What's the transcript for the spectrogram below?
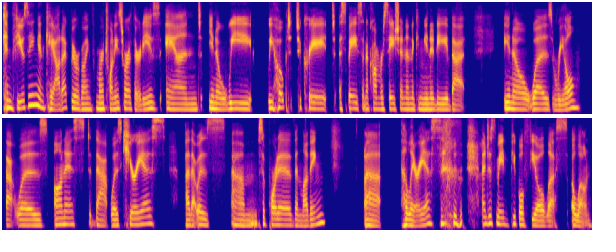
confusing and chaotic. We were going from our 20s to our 30s and you know, we we hoped to create a space and a conversation and a community that you know was real, that was honest, that was curious, uh, that was um, supportive and loving. Uh, hilarious and just made people feel less alone.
